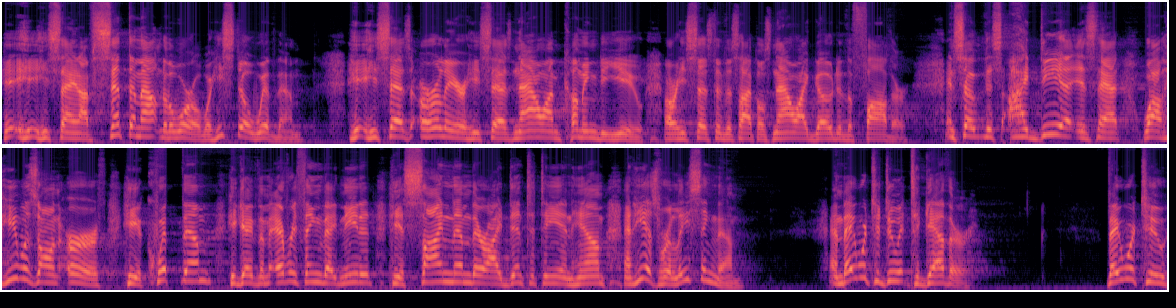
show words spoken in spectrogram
He, he's saying, "I've sent them out into the world." Well, he's still with them. He, he says earlier, he says, "Now I'm coming to you," or he says to the disciples, "Now I go to the Father." And so, this idea is that while he was on earth, he equipped them, he gave them everything they needed, he assigned them their identity in him, and he is releasing them. And they were to do it together. They were to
